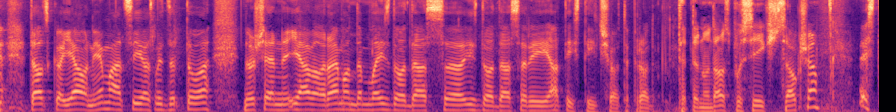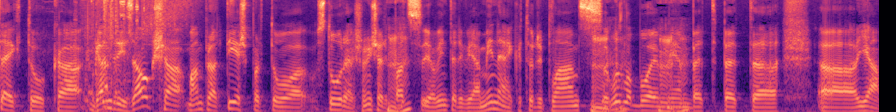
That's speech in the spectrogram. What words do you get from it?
Daudz ko jaunu iemācījos līdz ar to. Droši vien jāvēl Raimondam, lai izdodas, izdodas arī attīstīt šo produktu. Tad no daudz pusīkšķis augšā? Es teiktu, ka gandrīz augšā, manuprāt, tieši par to stūrēšanu. Viņš arī mm -hmm. pats jau intervijā minēja, ka tur ir plāns mm -hmm. uzlabojumiem, mm -hmm. bet, bet uh, uh, jā,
